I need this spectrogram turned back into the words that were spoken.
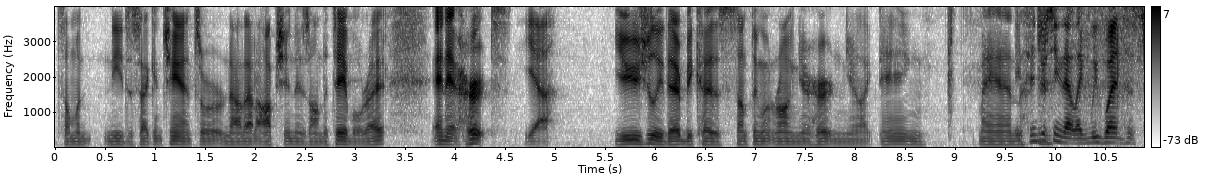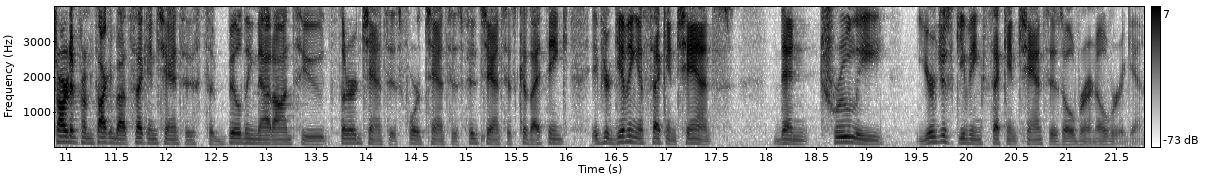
someone needs a second chance, or now that option is on the table, right? And it hurts. Yeah. You're usually there because something went wrong, and you're hurt, and you're like, dang, man. It's interesting that like we went to, started from talking about second chances to building that onto third chances, fourth chances, fifth chances. Because I think if you're giving a second chance, then truly you're just giving second chances over and over again.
